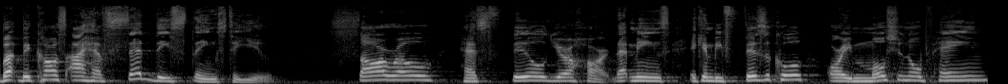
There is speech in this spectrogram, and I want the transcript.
But because I have said these things to you, sorrow has filled your heart. That means it can be physical or emotional pain.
